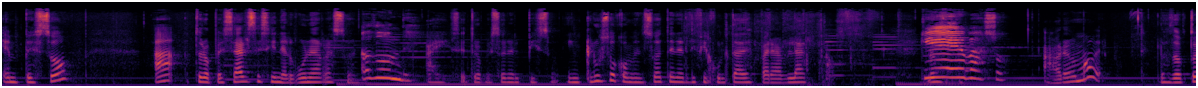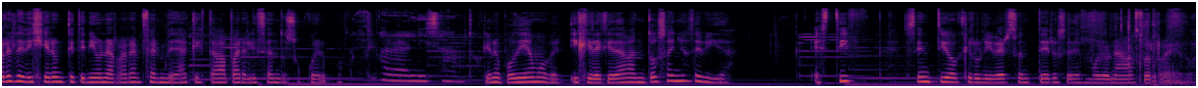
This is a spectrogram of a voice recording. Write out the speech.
empezó a tropezarse sin alguna razón. ¿A dónde? Ay, se tropezó en el piso. Incluso comenzó a tener dificultades para hablar. ¿Qué pasó? Ahora vamos a ver. Los doctores le dijeron que tenía una rara enfermedad que estaba paralizando su cuerpo, Paralizando. que no podía mover y que le quedaban dos años de vida. Steve sintió que el universo entero se desmoronaba a su alrededor.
